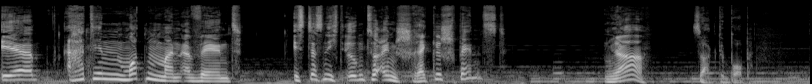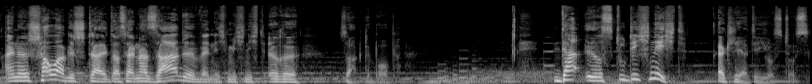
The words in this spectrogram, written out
Er hat den Mottenmann erwähnt. Ist das nicht irgend so ein Schreckgespenst? Ja, sagte Bob. Eine Schauergestalt aus einer Sage, wenn ich mich nicht irre, sagte Bob. Da irrst du dich nicht, erklärte Justus.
